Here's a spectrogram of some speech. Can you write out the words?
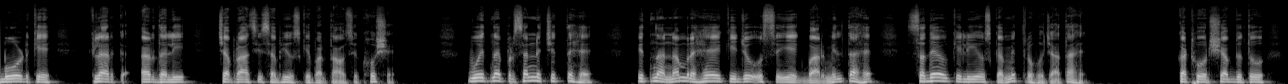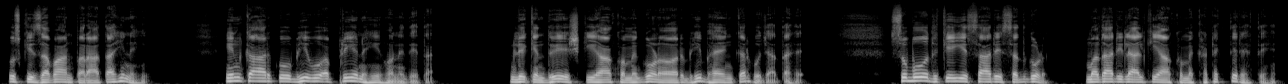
बोर्ड के क्लर्क, अर्दली, चपरासी सभी उसके बर्ताव से खुश हैं। वो इतना प्रसन्न चित्त है, इतना नम्र है कि जो उससे एक बार मिलता है, सदैव के लिए उसका मित्र हो जाता है। कठोर शब्द तो उसकी जबान पर आता ही नहीं। इनकार को भी वो अप्रिय नहीं होने देता। लेकिन द्वेष की आँखों में गुण और भी भयंकर हो जाता है। सुबोध के ये सारे सद्गुण मदारीलाल की आँखों में खटकते रहते हैं।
